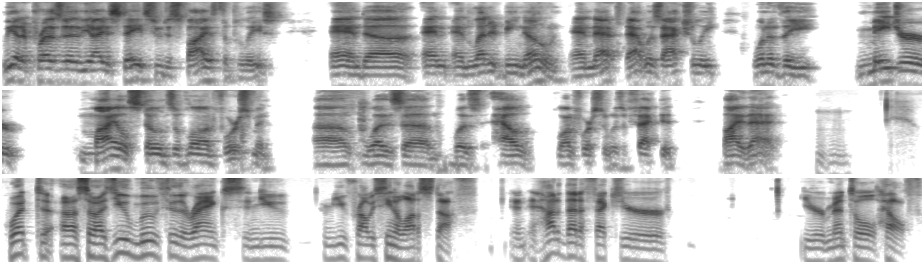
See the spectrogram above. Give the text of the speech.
we had a president of the United States who despised the police and uh, and and let it be known, and that that was actually one of the major milestones of law enforcement uh, was um, was how law enforcement was affected by that. Mm-hmm. What uh, so as you move through the ranks and you you've probably seen a lot of stuff, and, and how did that affect your your mental health?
